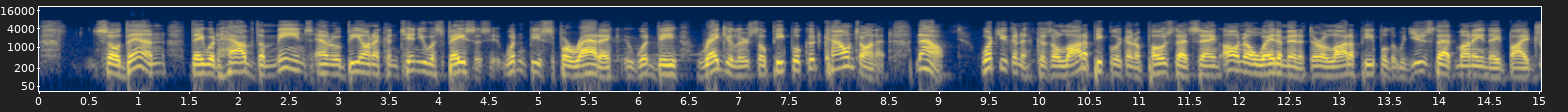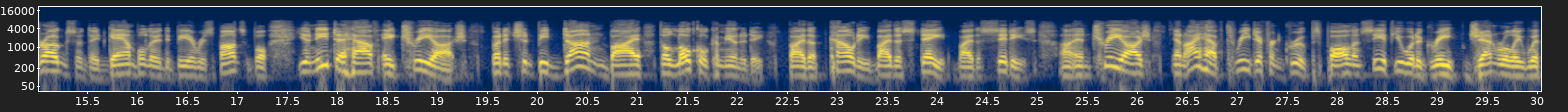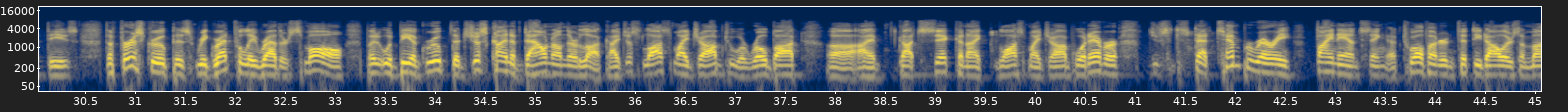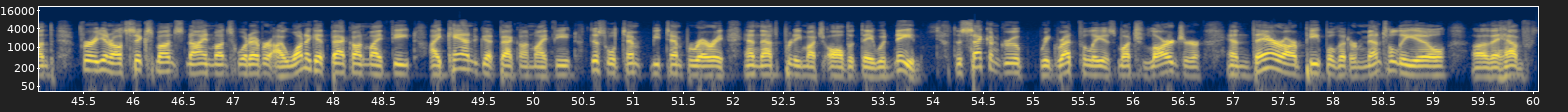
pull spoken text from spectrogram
so then they would have the means and it would be on a continuous basis. It wouldn't be sporadic, it would be regular so people could count on it. Now, what you going to because a lot of people are going to post that saying oh no wait a minute. There are a lot of people that would use that money and they'd buy drugs or they'd gamble or they'd be irresponsible. You need to have a triage but it should be done by the local community by the county by the state by the cities uh, and triage. And i have three different groups paul and see if you would agree generally with these. The first group is regretfully rather small but it would be a group that's just kind of down on their luck. I just lost my job to a robot uh, i got sick and and I lost my job, whatever, just that temporary financing of $1,250 a month for, you know, six months, nine months, whatever. I want to get back on my feet. I can get back on my feet. This will temp- be temporary, and that's pretty much all that they would need. The second group, regretfully, is much larger, and there are people that are mentally ill. Uh, they have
